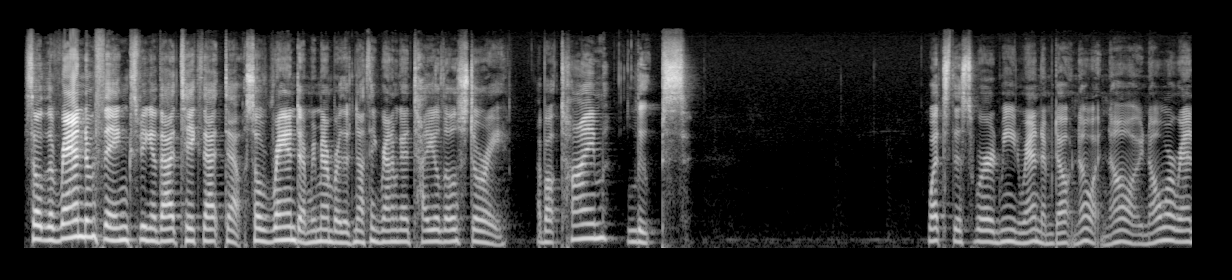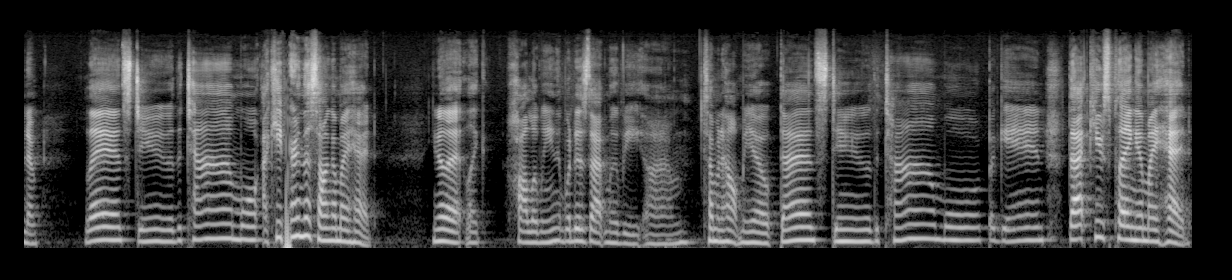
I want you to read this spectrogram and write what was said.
so the random thing, speaking of that, take that down. So random, remember, there's nothing random. I'm going to tell you a little story about time loops. What's this word mean? Random. Don't know it. No, no more random. Let's do the time warp. I keep hearing the song in my head. You know that like Halloween. What is that movie? Um, someone help me out. Let's do the time warp again. That keeps playing in my head.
